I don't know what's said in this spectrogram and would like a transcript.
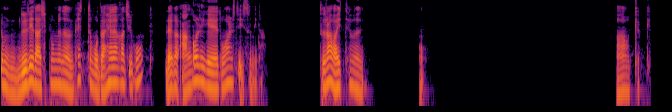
좀 느리다 싶으면은 패스트보다 해가지고 렉을 안 걸리게도 할 수 있습니다. 드랍 아이템은 아, 오케이, 오케이.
